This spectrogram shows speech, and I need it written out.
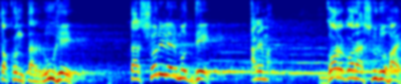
তখন তার রুহে, তার শরীরের মধ্যে আরে গড়গড়া শুরু হয়,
